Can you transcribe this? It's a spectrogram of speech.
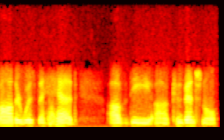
father was the head of the uh, conventional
